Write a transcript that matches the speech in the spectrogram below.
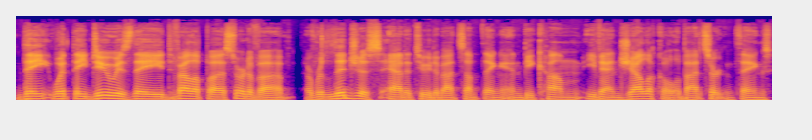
they what they do is they develop a sort of a, a religious attitude about something and become evangelical about certain things.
